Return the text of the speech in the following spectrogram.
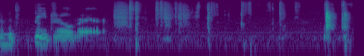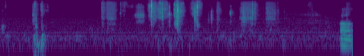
and the Beedrill Rare. Um,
